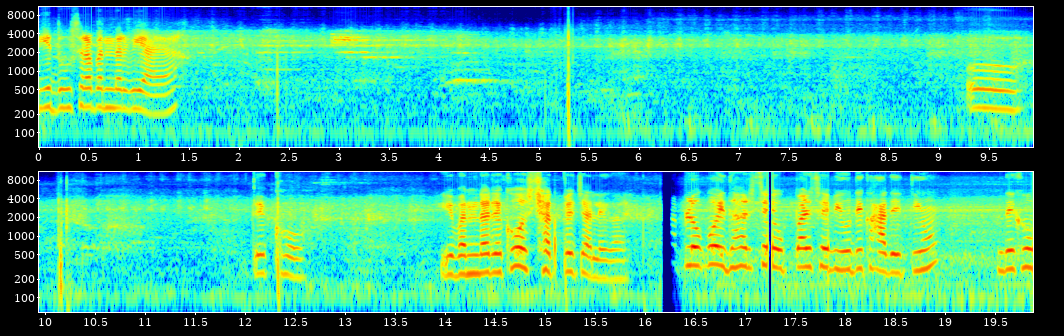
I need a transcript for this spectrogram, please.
ये दूसरा बंदर भी आया। ओ देखो, ये बंदर देखो उस छत पे चलेगा। आप लोग को इधर से ऊपर से व्यू दिखा देती हूँ। देखो।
